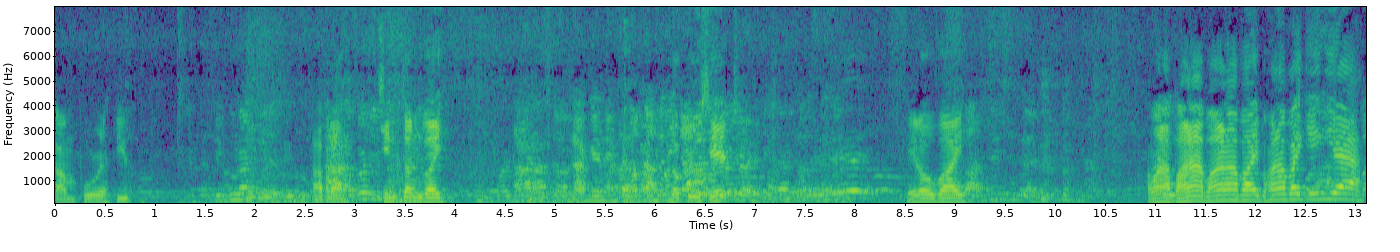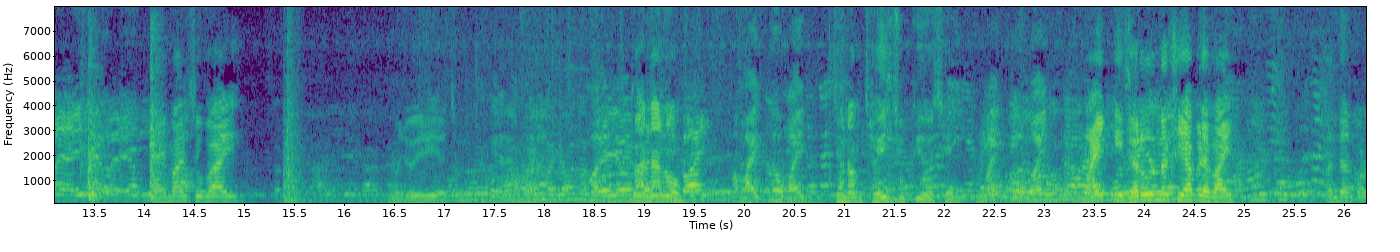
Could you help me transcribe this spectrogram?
કામ પૂર્ણ થયું. આપણા ચિંતનભાઈ. નકુ શેઠ. નીરવભાઈ. અમારા ભાણા ભાણાભાઈ ભાણાભાઈ કેમ ગયા. હિમાંશુભાઈ. તમે જોઈ રહ્યા છો કે કાનાનો જન્મ થઈ ચૂક્યો છે. માઇકની જરૂર નથી આપણે ભાઈ. અંદર પણ.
